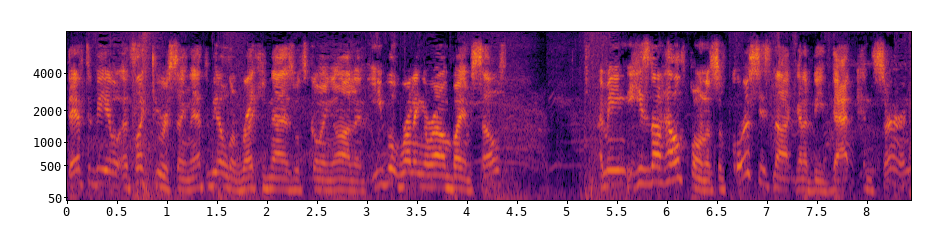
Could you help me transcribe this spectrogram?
they have to be able. It's like you were saying. They have to be able to recognize what's going on. And Evil running around by himself. I mean, he's not health bonus. Of course, he's not going to be that concerned.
